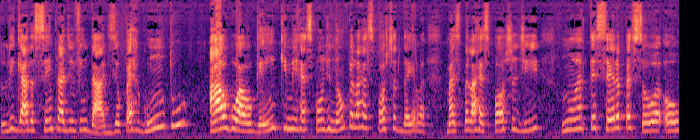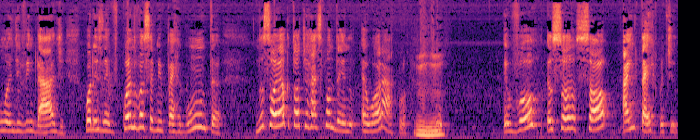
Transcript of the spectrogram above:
ligada sempre a divindades. Eu pergunto algo a alguém que me responde não pela resposta dela, mas pela resposta de uma terceira pessoa ou uma divindade. Por exemplo, quando você me pergunta, não sou eu que estou te respondendo, é o oráculo. Uhum. Eu vou, eu sou só a intérprete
